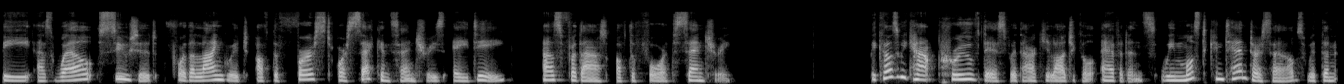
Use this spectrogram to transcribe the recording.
be as well suited for the language of the 1st or 2nd centuries AD as for that of the 4th century. Because we can't prove this with archaeological evidence, we must content ourselves with an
